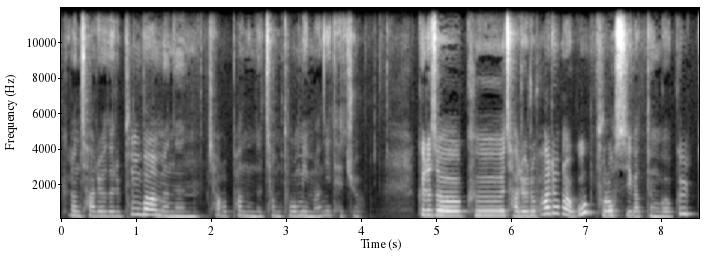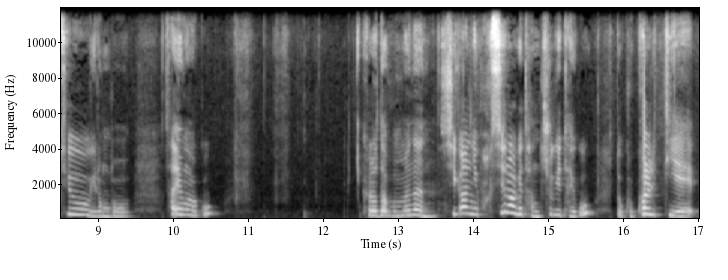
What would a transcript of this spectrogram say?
그런 자료들이 풍부하면은 작업하는데 참 도움이 많이 되죠. 그래서 그 자료를 활용하고 브러쉬 같은 거, 클튜 이런 거 사용하고 그러다 보면은 시간이 확실하게 단축이 되고 또 고퀄리티의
